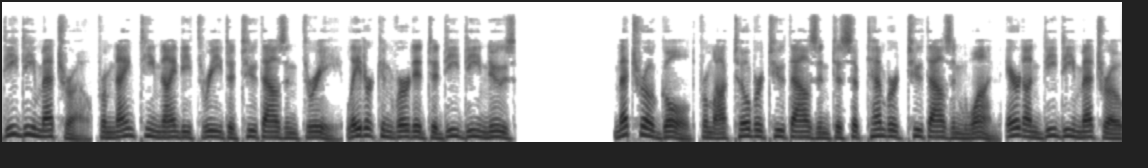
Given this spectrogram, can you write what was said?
DD Metro from 1993 to 2003, later converted to DD News. Metro Gold from October 2000 to September 2001, aired on DD Metro.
